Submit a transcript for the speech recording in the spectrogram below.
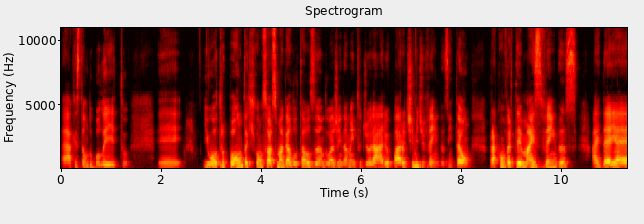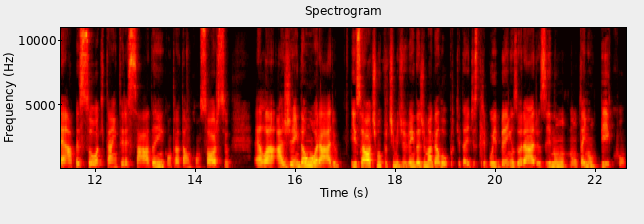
é, a questão do boleto. É, e um outro ponto é que o consórcio Magalu está usando o agendamento de horário para o time de vendas. Então, para converter mais vendas, a ideia é a pessoa que está interessada em contratar um consórcio, ela agenda um horário. Isso é ótimo para o time de vendas de Magalu, porque daí distribui bem os horários e não, não tem um pico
